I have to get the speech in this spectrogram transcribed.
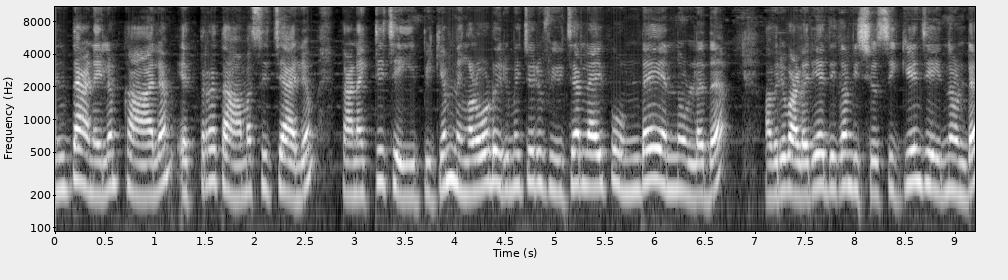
എന്താണേലും കാലം എത്ര താമസിച്ചാലും കണക്റ്റ് ചെയ്യിപ്പിക്കും. നിങ്ങളോട് ഒരുമിച്ചൊരു ഫ്യൂച്ചർ ലൈഫ് ഉണ്ട് എന്നുള്ളത് അവർ വളരെയധികം വിശ്വസിക്കുകയും ചെയ്യുന്നുണ്ട്.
